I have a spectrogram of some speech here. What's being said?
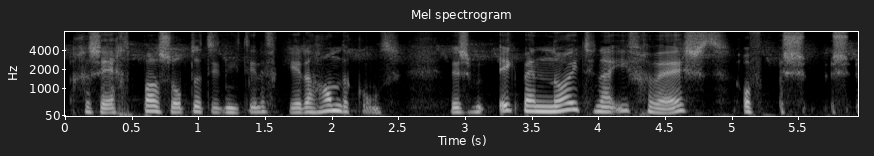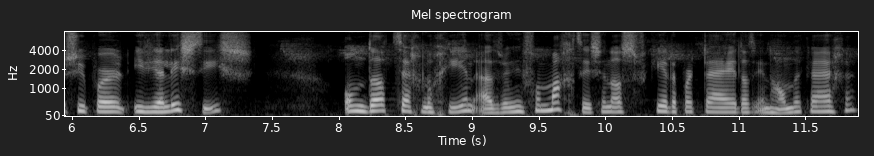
gezegd: pas op dat dit niet in de verkeerde handen komt. Dus ik ben nooit naïef geweest of super idealistisch omdat technologie een uitdrukking van macht is. En als verkeerde partijen dat in handen krijgen,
